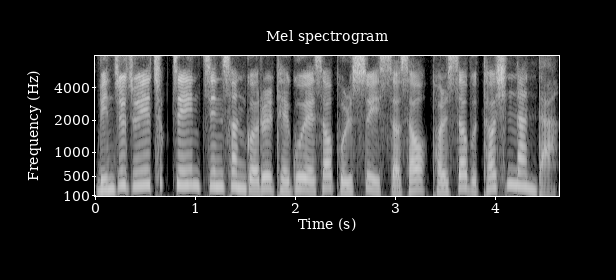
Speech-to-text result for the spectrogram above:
민주주의 축제인 찐 선거를 대구에서 볼 수 있어서 벌써부터 신난다.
